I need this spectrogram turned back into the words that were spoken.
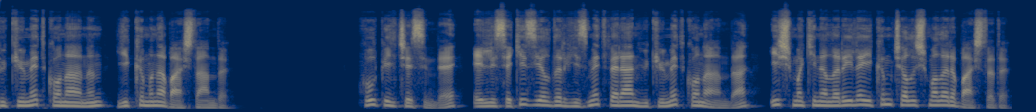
Hükümet Konağı'nın yıkımına başlandı. Hulp ilçesinde 58 yıldır hizmet veren hükümet konağında iş makinalarıyla yıkım çalışmaları başladı.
